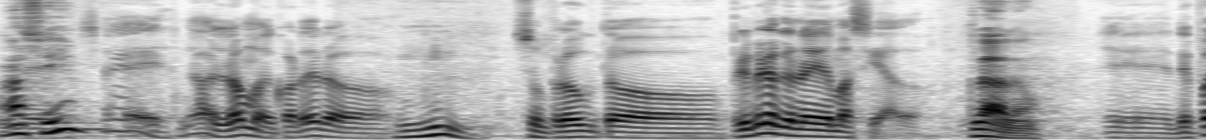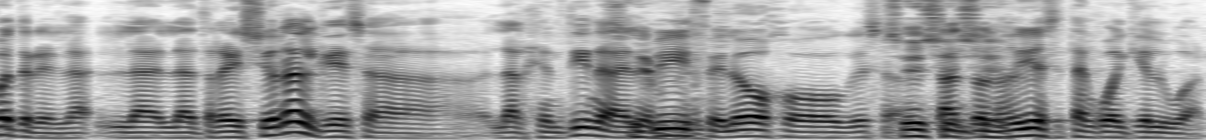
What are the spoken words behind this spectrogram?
¿Ah, sí? Sí, no, el lomo de cordero es un producto, primero que no hay demasiado. Claro. Eh, después tenés la, tradicional, que es la argentina, el bife, el ojo, que es tanto los días está en cualquier lugar.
